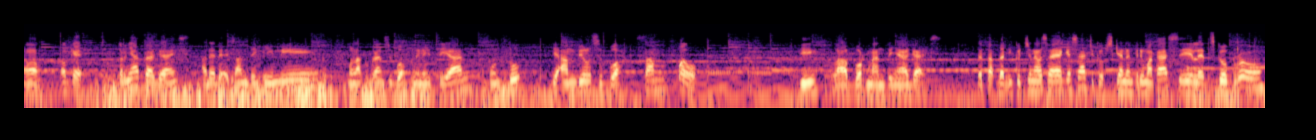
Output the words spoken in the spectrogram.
Oh, oke. Ternyata guys, adik-adik cantik ini melakukan sebuah penelitian untuk diambil sebuah sampel di labor nantinya guys. Tetap dan ikut channel saya guys ya. Cukup sekian dan terima kasih. Let's go bro.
